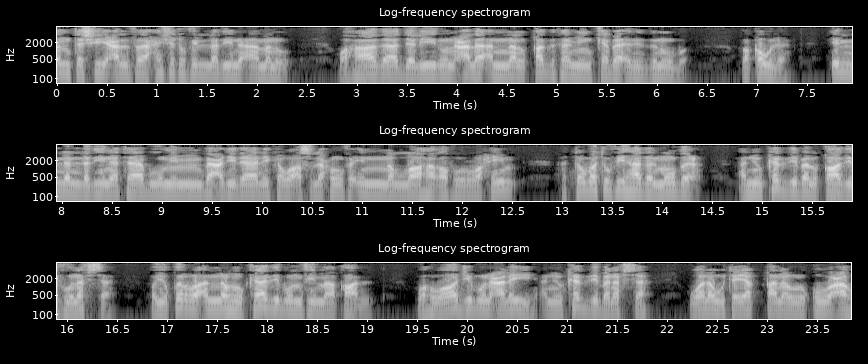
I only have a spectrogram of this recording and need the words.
أن تشيع الفاحشة في الذين آمنوا. وهذا دليل على أن القذف من كبائر الذنوب. وقوله إلا الذين تابوا من بعد ذلك وأصلحوا فإن الله غفور رحيم. التوبة في هذا الموضع أن يكذب القاذف نفسه ويقر أنه كاذب فيما قال. وهو واجب عليه أن يكذب نفسه ولو تيقن وقوعه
